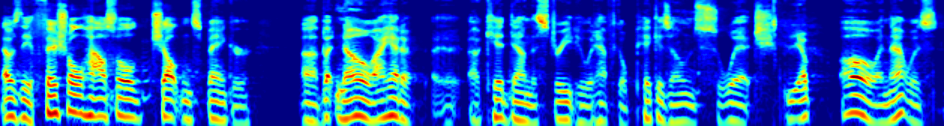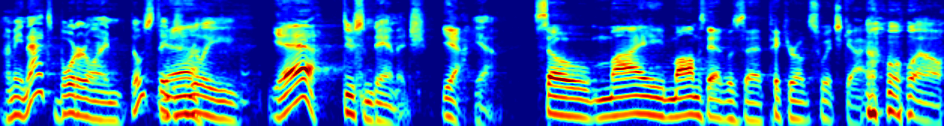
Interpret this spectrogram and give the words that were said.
That was the official household Shelton spanker. Uh, but no, I had a, a a kid down the street who would have to go pick his own switch. Yep. Oh, and that was. I mean, that's borderline. Those things Yeah. really Yeah. do some damage. Yeah. Yeah. So my mom's dad was a pick your own switch guy, Oh wow.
